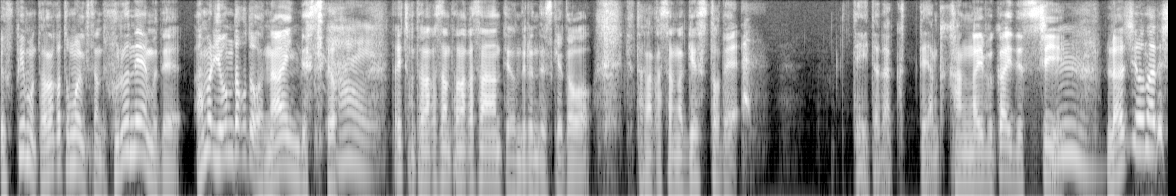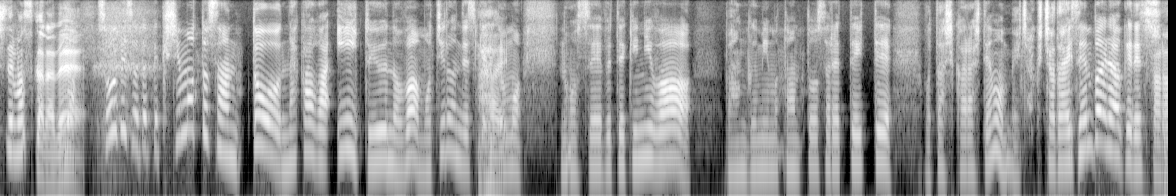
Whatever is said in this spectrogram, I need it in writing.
FPM の田中智之さんってフルネームであんまり呼んだことがないんですよ。はい。いつも田中さん田中さんって呼んでるんですけど田中さんがゲストで来ていただくってなんか感慨深いですし、ラジオ慣れしてますからね。そうですよだって岸本さんと仲がいいというのはもちろんですけれども、脳西部的には番組も担当されていて私からしてもめちゃくちゃ大先輩なわけですから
